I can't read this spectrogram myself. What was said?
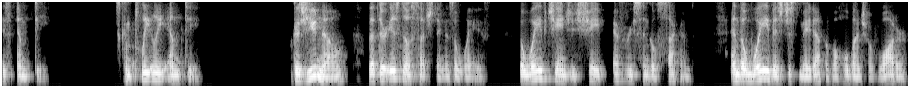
is empty. It's completely empty. Because you know that there is no such thing as a wave. The wave changes shape every single second. And the wave is just made up of a whole bunch of water.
